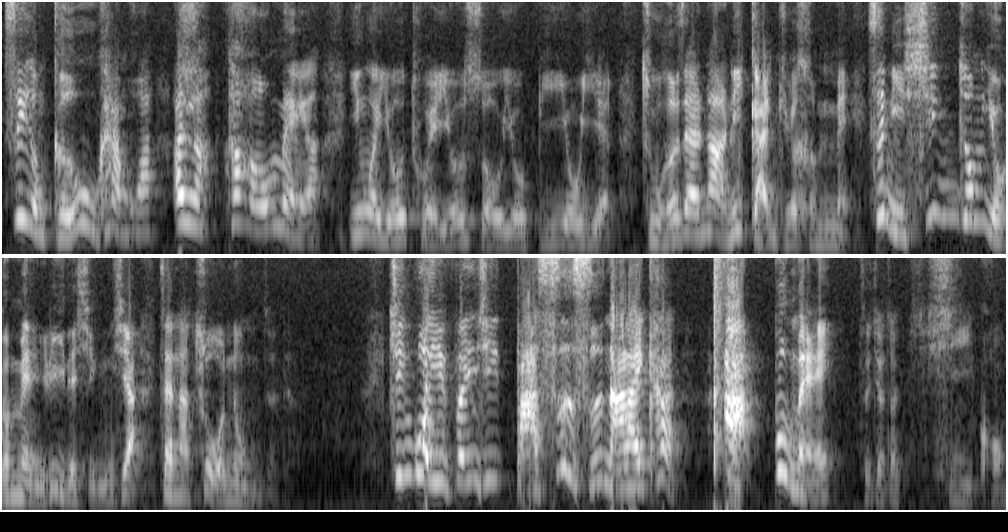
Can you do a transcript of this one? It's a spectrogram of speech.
是一种隔物看花。哎呀，它好美啊！因为有腿、有手、有鼻、有眼，组合在那儿，你感觉很美，是你心中有个美丽的形象在那作弄着的。经过一分析，把事实拿来看，啊，不美，这叫做虚空。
